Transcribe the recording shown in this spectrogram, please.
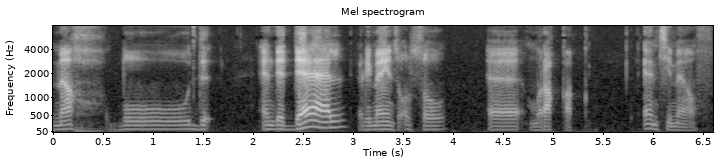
مخضود and the dal remains also uh, muraqqaq empty mouth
